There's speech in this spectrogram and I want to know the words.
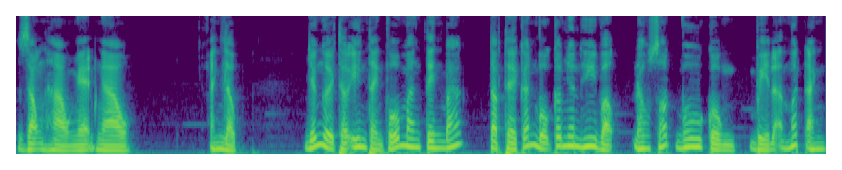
Giọng Hào nghẹn ngào. Anh Lộc, những người thợ in thành phố mang tên bác, tập thể cán bộ công nhân hy vọng đau xót vô cùng vì đã mất anh.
